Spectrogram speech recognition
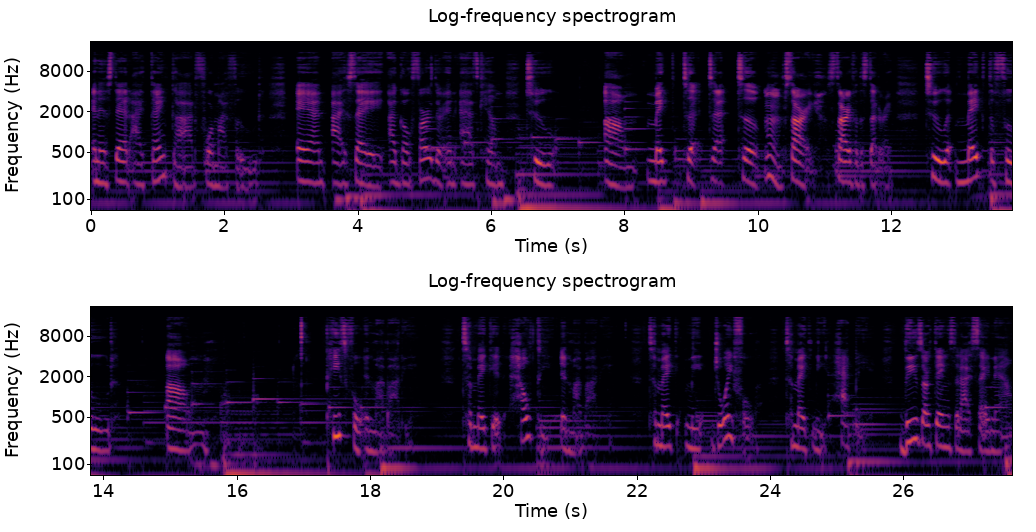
And instead, I thank God for my food. And I say, I go further and ask Him to um make to to to mm, sorry sorry for the stuttering to make the food um, peaceful in my body, to make it healthy in my body, to make me joyful, to make me happy. These are things that I say now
